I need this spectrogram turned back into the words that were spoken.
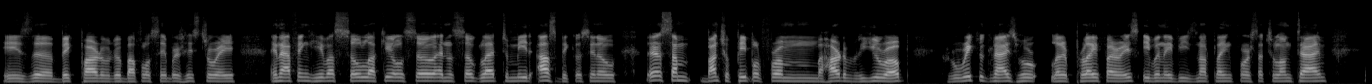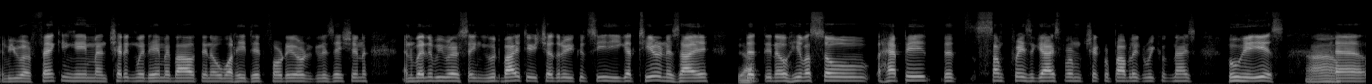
he's the big part of the Buffalo Sabres history, and I think he was so lucky also and so glad to meet us because you know there are some bunch of people from heart of Europe who recognize who Larry Playfair is, even if he's not playing for such a long time, we were thanking him and chatting with him about you know what he did for the organization and when we were saying goodbye to each other you could see he got tear in his eye yeah. that you know he was so happy that some crazy guys from czech republic recognize who he is wow. Uh,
